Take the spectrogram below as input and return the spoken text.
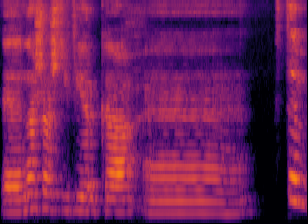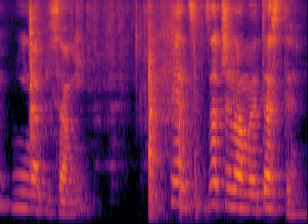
e, nasza szlifierka e, z tymi napisami. Więc zaczynamy testy.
